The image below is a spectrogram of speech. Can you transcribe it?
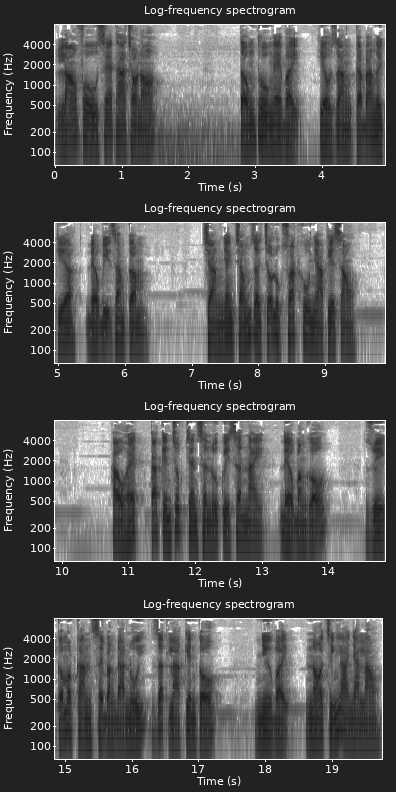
Lão phù sẽ tha cho nó. Tống thù nghe vậy, hiểu rằng cả ba người kia đều bị giam cầm. Chàng nhanh chóng rời chỗ lục soát khu nhà phía sau. Hầu hết các kiến trúc trên sườn núi quỷ sơn này đều bằng gỗ. Duy có một căn xây bằng đá núi rất là kiên cố. Như vậy, nó chính là nhà lao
